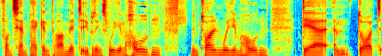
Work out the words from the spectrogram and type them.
von Sam Peckinpah mit übrigens William Holden, einem tollen William Holden, der ähm, dort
